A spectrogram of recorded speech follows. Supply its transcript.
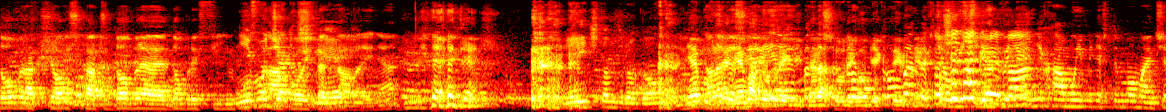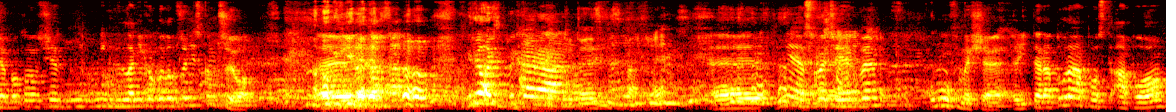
dobra książka, czy dobre, dobry film, Nie bądź jak post-apo i tak śmiech. dalej, nie? Nie idź tą drogą. Nie mów, że nie ma ja- dobrej literatury szedł drogą, którą obiektywnie. Będę To chciał się iść, jakby nagrywa. nie, nie hamuj mnie w tym momencie, bo to się ni- nigdy dla nikogo dobrze nie skończyło. Groźby karalne. To jest wyzwanie. E, nie, słuchajcie, jakby umówmy się, literatura post-apo,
